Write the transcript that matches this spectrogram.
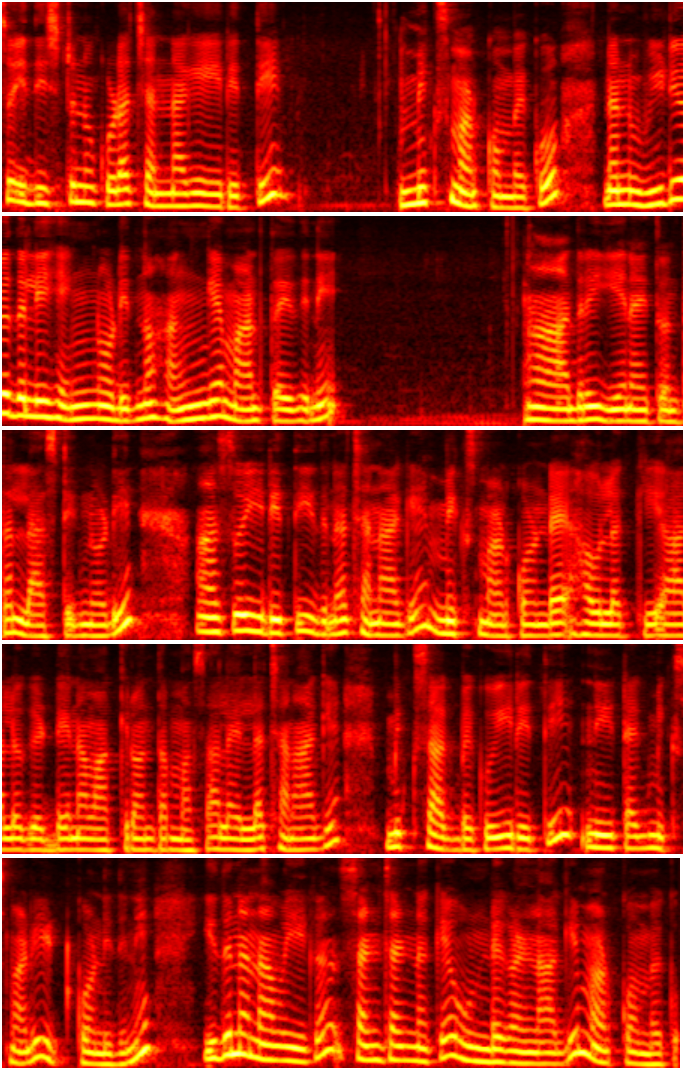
ಸೊ ಇದಿಷ್ಟನ್ನು ಕೂಡ ಚೆನ್ನಾಗಿ ಈ ರೀತಿ ಮಿಕ್ಸ್ ಮಾಡ್ಕೊಬೇಕು. ನಾನು ವಿಡಿಯೋದಲ್ಲಿ ಹೆಂಗೆ ನೋಡಿದ್ನೋ ಹಾಗೆ ಮಾಡ್ತಾಯಿದ್ದೀನಿ ಆದರೆ ಏನಾಯಿತು ಅಂತ ಲಾಸ್ಟಿಗೆ ನೋಡಿ. ಸೊ ಈ ರೀತಿ ಇದನ್ನು ಚೆನ್ನಾಗಿ ಮಿಕ್ಸ್ ಮಾಡಿಕೊಂಡೆ. ಅವಲಕ್ಕಿ, ಆಲೂಗಡ್ಡೆ ನಾವು ಹಾಕಿರೋಂಥ ಮಸಾಲೆ ಎಲ್ಲ ಚೆನ್ನಾಗಿ ಮಿಕ್ಸ್ ಆಗಬೇಕು. ಈ ರೀತಿ ನೀಟಾಗಿ ಮಿಕ್ಸ್ ಮಾಡಿ ಇಟ್ಕೊಂಡಿದ್ದೀನಿ ಇದನ್ನು ನಾವು ಈಗ ಸಣ್ಣ ಸಣ್ಣಕ್ಕೆ ಉಂಡೆಗಳನ್ನಾಗಿ ಮಾಡ್ಕೊಬೇಕು.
